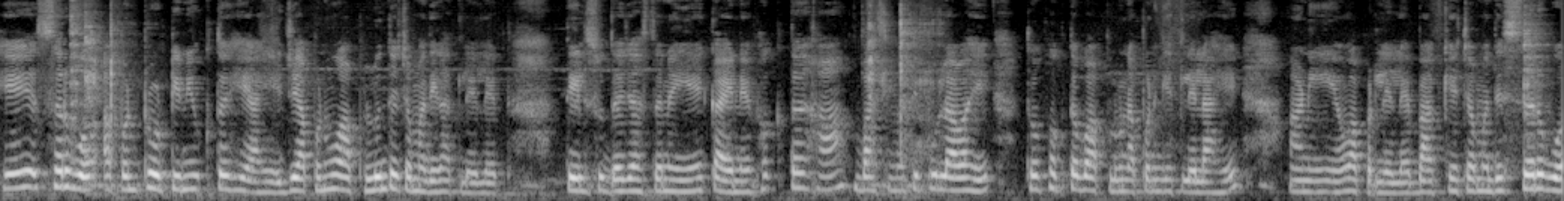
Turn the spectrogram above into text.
हे सर्व आपण प्रोटीनयुक्त हे आहे जे आपण वाफलून त्याच्यामध्ये घातलेले आहेत. तेलसुद्धा जास्त नाही आहे काय नाही. फक्त हा बासमती पुलाव आहे तो फक्त वापरून आपण घेतलेला आहे आणि वापरलेला आहे. बाकी ह्याच्यामध्ये सर्व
